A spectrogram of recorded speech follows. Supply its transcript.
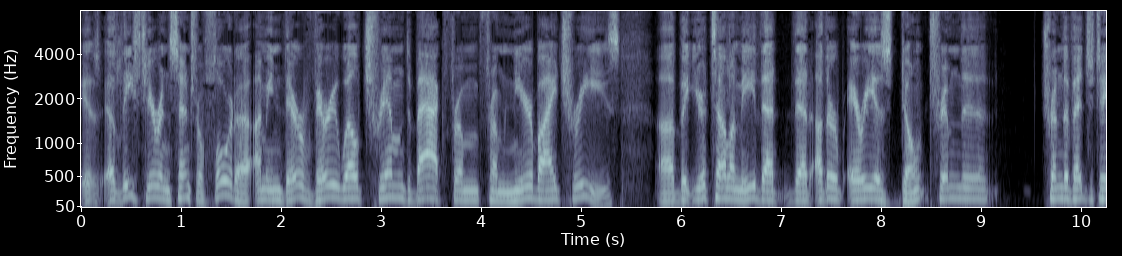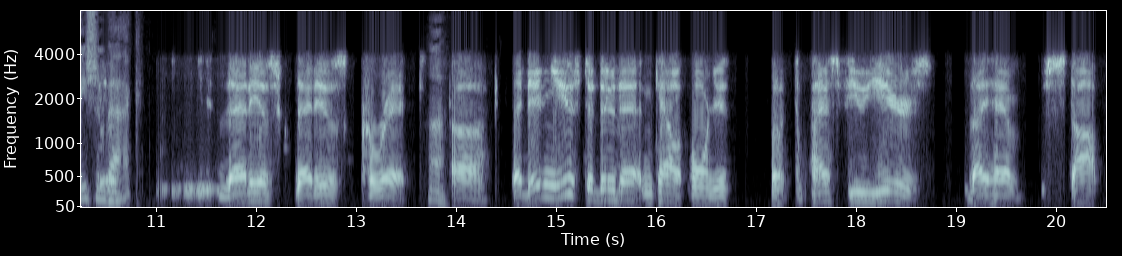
at least here in Central Florida, I mean, they're very well trimmed back from from nearby trees. Uh, but you're telling me that that other areas don't trim the trim the vegetation back? That is that is correct. Uh, they didn't used to do that in California, but the past few years they have stopped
